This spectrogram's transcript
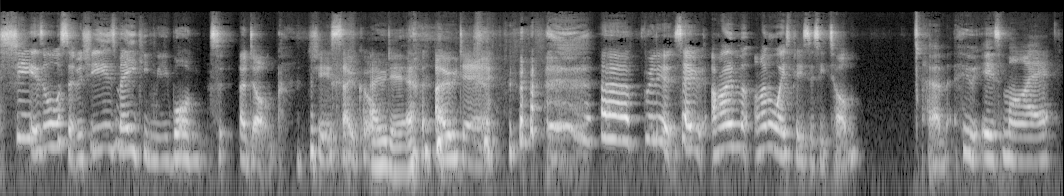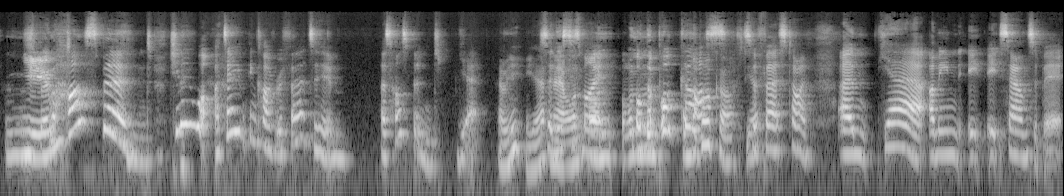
she is awesome she is making me want a dog. She is so cool. Oh dear. oh dear. uh, brilliant. So I'm I'm always pleased to see Tom, um, who is my new husband. Do you know what? I don't think I've referred to him as husband yet. Have you? Yeah. So now this on, is my on, on, the podcast. On the podcast, It's yeah. the first time. Um, yeah, I mean, it, it sounds a bit.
